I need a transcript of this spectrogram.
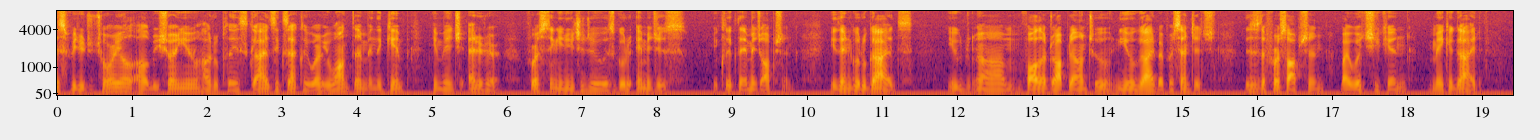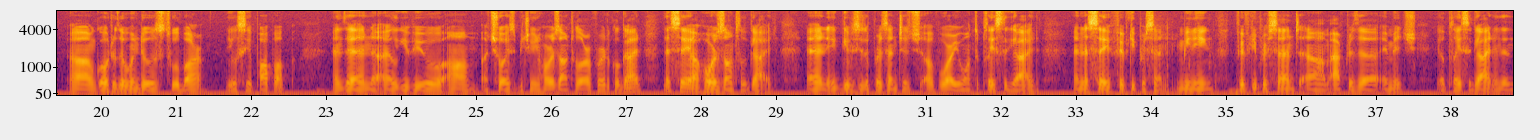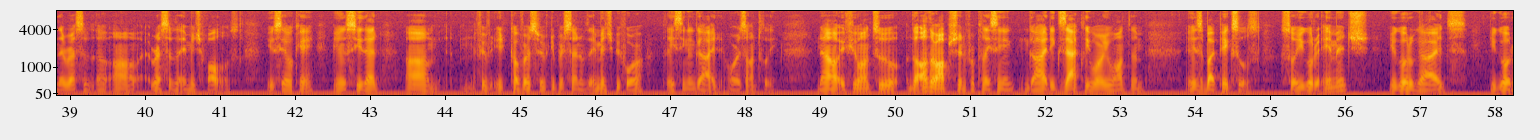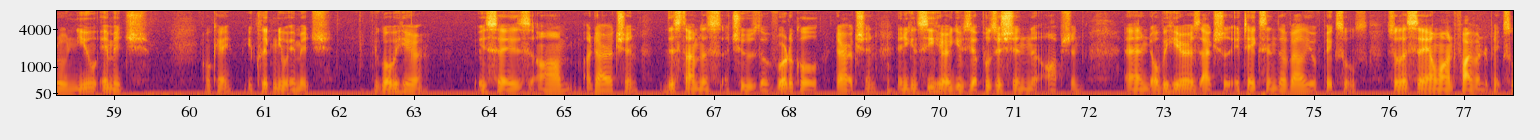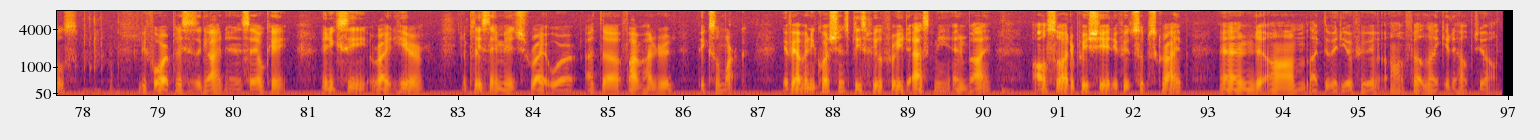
this video tutorial I'll be showing you how to place guides exactly where you want them in the GIMP image editor. First thing you need to do is go to images. You click the image option. You then go to guides. You um, follow drop down to new guide by percentage. This is the first option by which you can make a guide. Um, go to the Windows toolbar. You'll see a pop-up and then I'll give you um, a choice between horizontal or vertical guide. Let's say a horizontal guide and it gives you the percentage of where you want to place the guide. And let's say 50% meaning 50% um, after the image it'll place a guide and then the rest of the uh, rest of the image follows. You say okay? And you'll see that um, it covers 50% of the image before placing a guide horizontally now if you want to, the other option for placing a guide exactly where you want them is by pixels. So you go to image, you go to guides, you go to new image. Okay, you click new image. You go over here, it says um, a direction. This time let's choose the vertical direction and you can see here it gives you a position option and over here is actually it takes in the value of pixels so let's say I want 500 pixels before it places a guide and say OK and you can see right here I place the image right where at the 500 pixel mark. If you have any questions please feel free to ask me and bye. Also I'd appreciate if you'd subscribe and um, like the video if you uh, felt like it helped you out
